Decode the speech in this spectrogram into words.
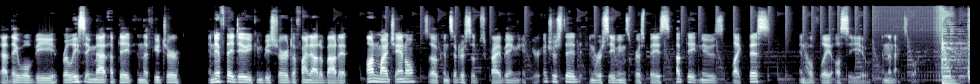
that they will be releasing that update in the future. And if they do, you can be sure to find out about it on my channel. So consider subscribing if you're interested in receiving Squarespace update news like this. And hopefully I'll see you in the next one.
